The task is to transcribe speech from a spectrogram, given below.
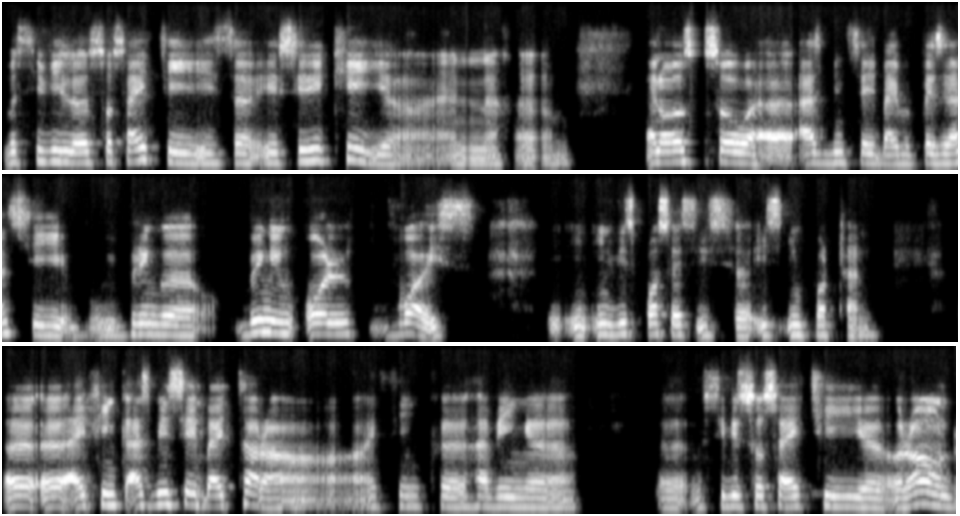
the civil society is, uh, is really key uh, and um, and also uh, has been said by the presidency, we bring uh, bringing all voice in, in this process is uh, is important. Uh, uh, I think, as been said by Tara, I think uh, having civil society around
